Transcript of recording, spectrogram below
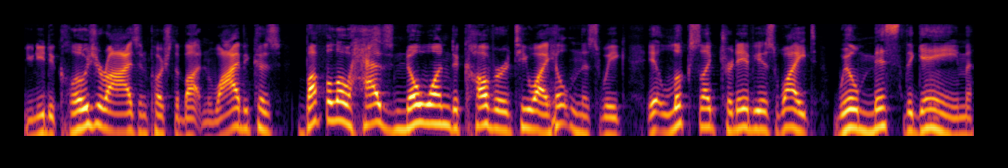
You need to close your eyes and push the button. Why? Because Buffalo has no one to cover T.Y. Hilton this week. It looks like Tre'Davious White will miss the game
